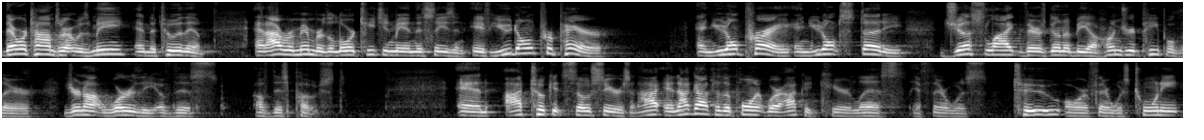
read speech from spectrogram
there were times where it was me and the two of them. And I remember the Lord teaching me in this season if you don't prepare and you don't pray and you don't study, just like there's going to be a hundred people there, you're not worthy of this, of this post. And I took it so serious. And I, and I got to the point where I could care less if there was two or if there was 20.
